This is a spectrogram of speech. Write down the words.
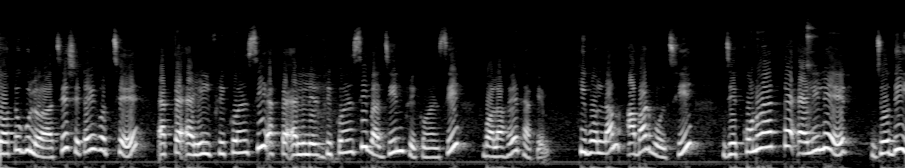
যতগুলো আছে, সেটাই হচ্ছে একটা অ্যালিল ফ্রিকোয়েন্সি, একটা অ্যালিলের ফ্রিকোয়েন্সি বা জিন ফ্রিকোয়েন্সি বলা হয়ে থাকে। কি বললাম? আবার বলছি যে কোনো একটা অ্যালিলের যদি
